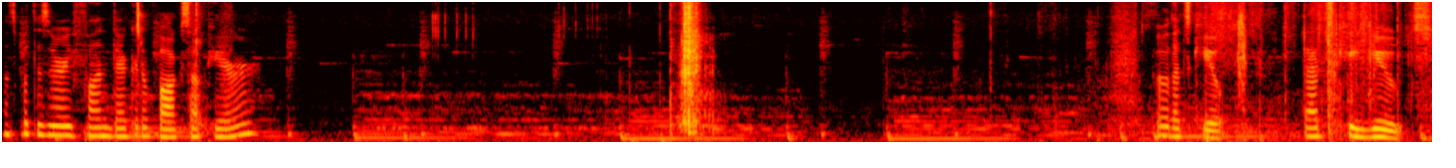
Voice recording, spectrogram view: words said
Let's put this very fun decorative box up here. Oh, that's cute. That's cute.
